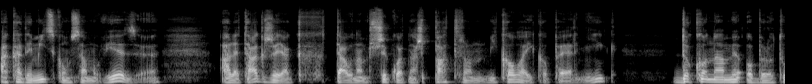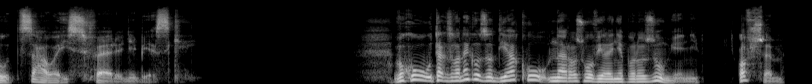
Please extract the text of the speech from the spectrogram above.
akademicką samowiedzę, ale także, jak dał nam przykład nasz patron Mikołaj Kopernik, dokonamy obrotu całej sfery niebieskiej. Wokół tak zwanego zodiaku narosło wiele nieporozumień. Owszem,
